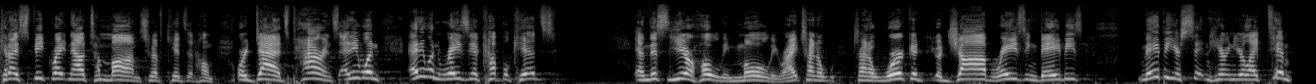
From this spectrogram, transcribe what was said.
Can I speak right now to moms who have kids at home or dads, parents, anyone, anyone raising a couple kids? And this year, holy moly, right? Trying to, trying to work a, a job, raising babies. Maybe you're sitting here and you're like, Tim,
